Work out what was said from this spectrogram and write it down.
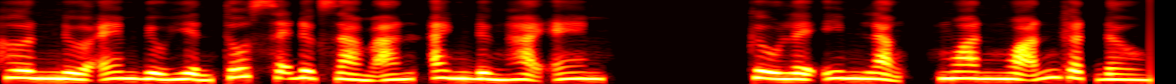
Hơn nửa em biểu hiện tốt sẽ được giảm án, anh đừng hại em. Cựu lệ im lặng, ngoan ngoãn gật đầu.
